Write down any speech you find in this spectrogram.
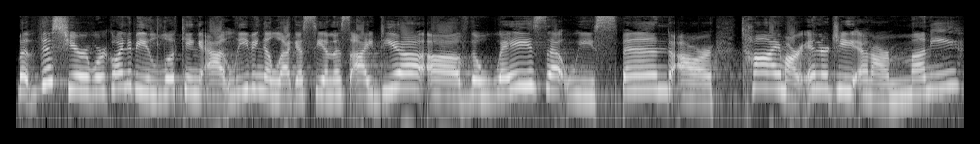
But this year, we're going to be looking at leaving a legacy and this idea of the ways that we spend our time, our energy, and our money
